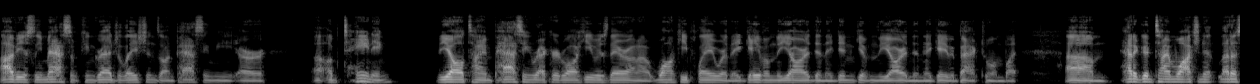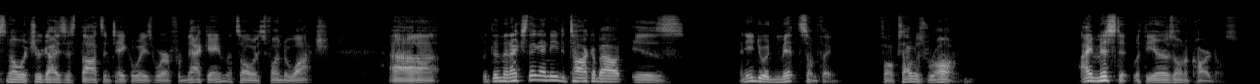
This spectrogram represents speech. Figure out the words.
Obviously, massive congratulations on passing the or uh, obtaining the all-time passing record while he was there on a wonky play where they gave him the yard, then they didn't give him the yard, and then they gave it back to him. But um, had a good time watching it. Let us know what your guys' thoughts and takeaways were from that game. It's always fun to watch. Uh, but then the next thing I need to talk about is I need to admit something, folks. I was wrong. I missed it with the Arizona Cardinals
